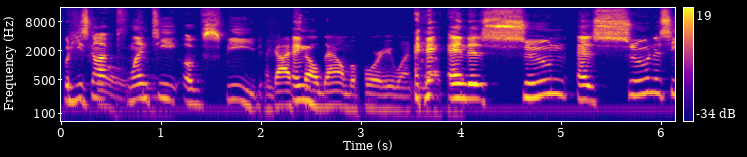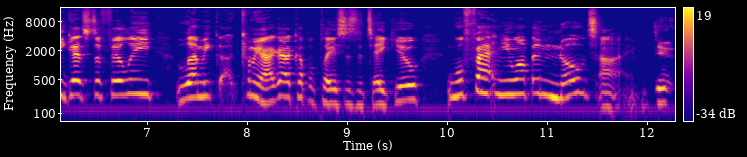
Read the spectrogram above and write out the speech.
but he's got Oh, plenty of speed. The guy and, fell down before he went. and and as soon as soon as he gets to Philly, let me come here. I got a couple places to take you. We'll fatten you up in no time. Dude,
